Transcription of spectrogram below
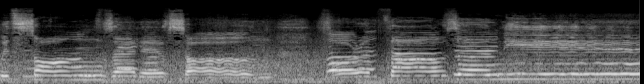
With songs that have sung for a thousand years.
